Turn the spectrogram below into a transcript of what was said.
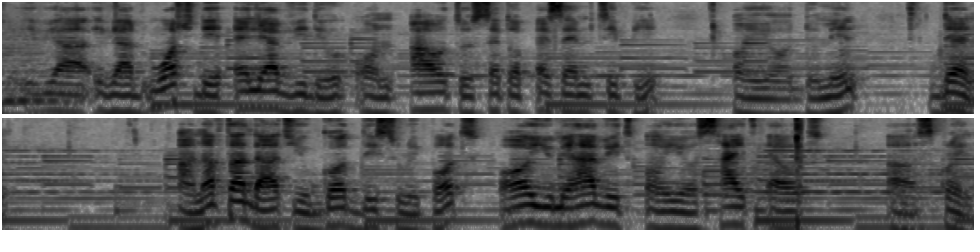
So if you are if you had watched the earlier video on how to set up smtp on your domain then and after that you got this report or you may have it on your site health uh, screen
